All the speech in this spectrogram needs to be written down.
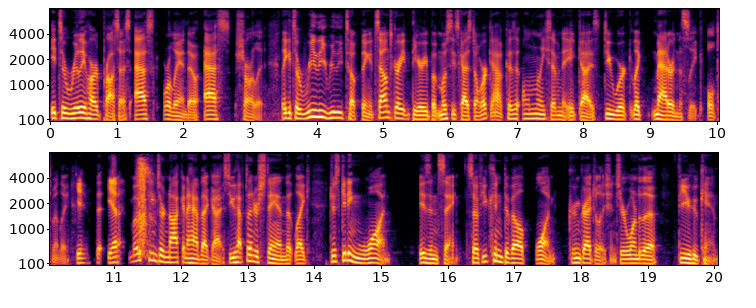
it's a really hard process. Ask Orlando, ask Charlotte. Like it's a really really tough thing. It sounds great in theory, but most of these guys don't work out because only seven to eight guys do work like matter in this league ultimately. Yeah. Yeah. most teams are not going to have that guy. So you have to understand that like just getting one is insane. So if you can develop one, congratulations. You're one of the few who can.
